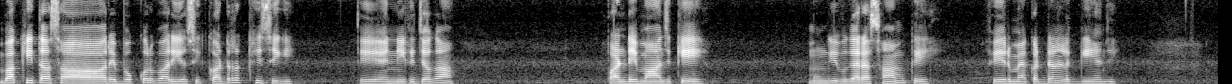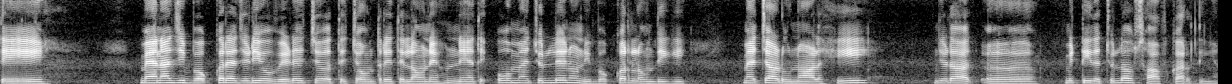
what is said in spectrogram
ਬਾਕੀ ਤਾਂ ਸਾਰੇ ਬੁੱਕਰ ਭਾਰੀ ਅਸੀਂ ਕੱਢ ਰੱਖੀ ਸੀਗੀ। ਤੇ ਇੰਨੀ ਕੁ ਜਗ੍ਹਾ ਭਾਂਡੇ ਮਾਂਜ ਕੇ, ਮੂੰਗੀ ਵਗੈਰਾ ਸਾਂਭ ਕੇ ਫਿਰ ਮੈਂ ਕੱਢਣ ਲੱਗੀ ਆ ਜੀ। ਤੇ ਮੈਂ ਨਾ ਜੀ ਬੌਕਰ ਹੈ ਜਿਹੜੀ ਉਹ ਵਿਹੜੇ 'ਚ ਤੇ ਚੌਂਤਰੇ ਤੇ ਲਾਉਨੇ ਹੁੰਨੇ ਆ ਤੇ ਉਹ ਮੈਂ ਚੁੱਲ੍ਹੇ ਨੂੰ ਨਹੀਂ ਬੌਕਰ ਲਾਉਂਦੀ ਗੀ। ਮੈਂ ਝਾੜੂ ਨਾਲ ਹੀ ਜਿਹੜਾ ਮਿੱਟੀ ਦਾ ਚੁੱਲ੍ਹਾ ਉਹ ਸਾਫ਼ ਕਰਦੀ ਆ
